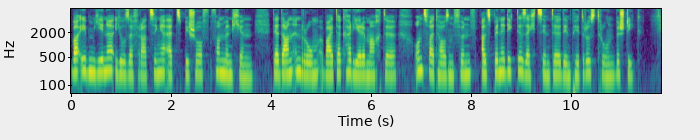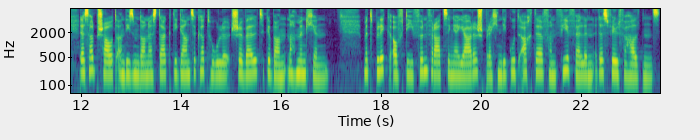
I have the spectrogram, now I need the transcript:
war eben jener Josef Ratzinger Erzbischof von München, der dann in Rom weiter Karriere machte und 2005 als Benedikt XVI. den Petrusthron bestieg. Deshalb schaut an diesem Donnerstag die ganze katholische Welt gebannt nach München. Mit Blick auf die fünf Ratzinger Jahre sprechen die Gutachter von vier Fällen des Fehlverhaltens,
